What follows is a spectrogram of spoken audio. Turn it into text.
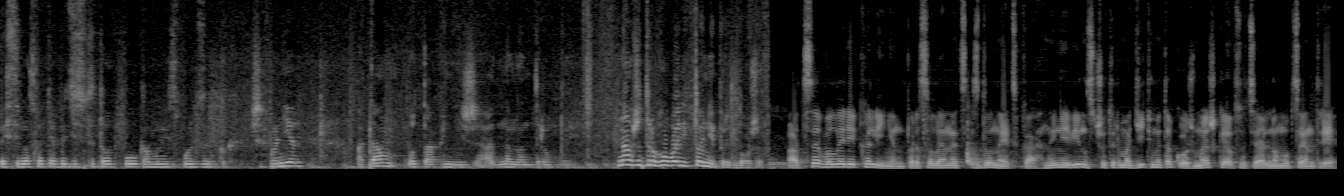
если у нас хотя бы здесь вот эта вот полка мы используем как шифонер, а там вот так ниже, одна над другой. Нам же другого никто не предложит. А це Валерій Калінін, переселенець з Донецька. Нині він з чотирма дітьми також мешкає в соціальному центрі.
